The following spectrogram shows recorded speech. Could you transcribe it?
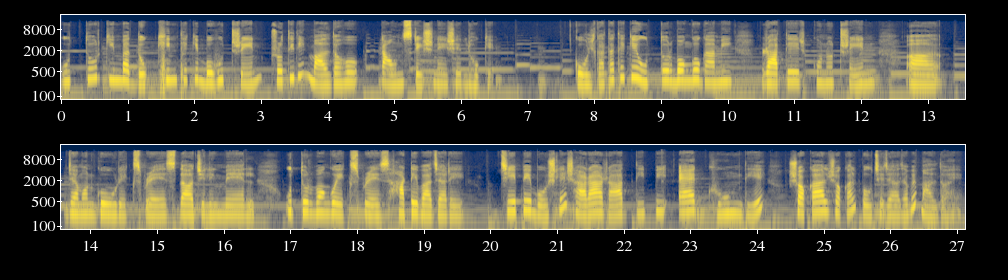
উত্তর কিংবা দক্ষিণ থেকে বহু ট্রেন প্রতিদিন মালদহ টাউন স্টেশনে এসে ঢোকে। কলকাতা থেকে উত্তরবঙ্গগামী রাতের কোনো ট্রেন যেমন Gour Express, Darjeeling Mail, Uttarbanga Express, হাটে বাজারে চেপে বসলে সারা রাত দিব্যি এক ঘুম দিয়ে সকাল সকাল পৌঁছে যাওয়া যাবে মালদহে।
